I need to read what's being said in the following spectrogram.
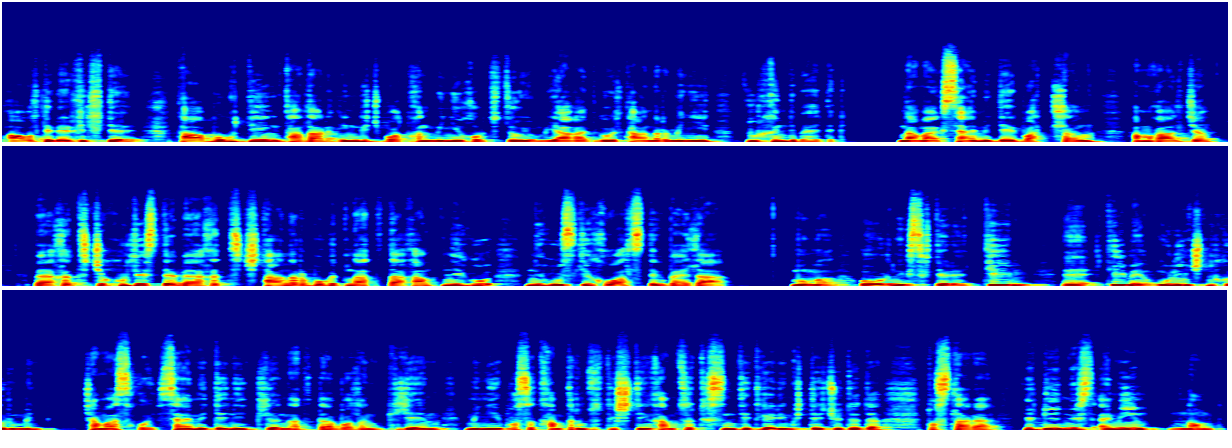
Паул тэрээр хэлэхдээ та бүгдийн талаар ингэж бодох нь миний хувьд зөв юм. Яагаад гэвэл та нар миний зүрхэнд байдаг. Намайг сайн мэдээг батлан хамгаалж байхад ч хүлээстэй байхад ч та нар бүгд надтай хамт нэгү нэгүслийг хуваалцдаг байлаа. Мөн өөр нэг хэсгээр тийм тийм ээ үнэн ч нөхөр минь чамаас гуй сайн мэдээний төлөө надтай болон Глэм миний бусад хамтран зүтгэгчдийн хамт зүтгэсэн тэдгээр эмгтээчүүдэд туслаарай. Тэдний нэрс амийн номд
